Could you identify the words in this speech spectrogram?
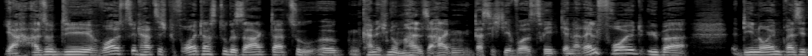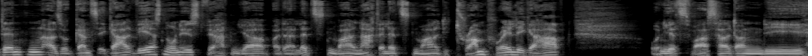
Ja, also die Wall Street hat sich gefreut, hast du gesagt. Dazu äh, kann ich nur mal sagen, dass sich die Wall Street generell freut über die neuen Präsidenten. Also ganz egal, wer es nun ist. Wir hatten ja bei der letzten Wahl, nach der letzten Wahl, die Trump-Rally gehabt. Und jetzt war es halt dann die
